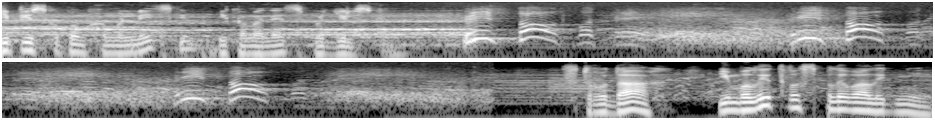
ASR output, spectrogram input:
єпіскопом Хмельницьким і Кам'янець-Подільським. Христос воскрес! Христос воскрес! Христос воскрес! В трудах і молитвах спливали дні,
